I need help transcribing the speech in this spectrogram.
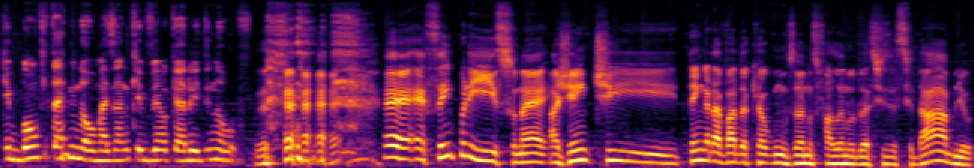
que bom que terminou, mas ano que vem eu quero ir de novo. é, é sempre isso, né? A gente tem gravado aqui alguns anos falando do SXSW.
